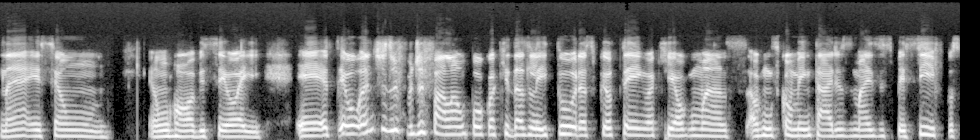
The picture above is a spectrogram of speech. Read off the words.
né? Esse é um é um hobby seu aí. É, eu, antes de, de, falar um pouco aqui das leituras, porque eu tenho aqui algumas, alguns comentários mais específicos,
